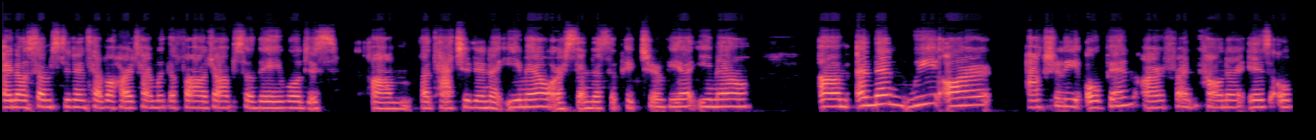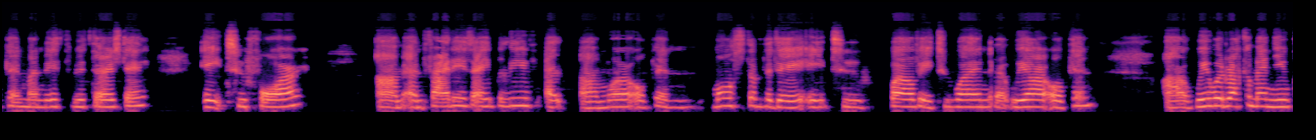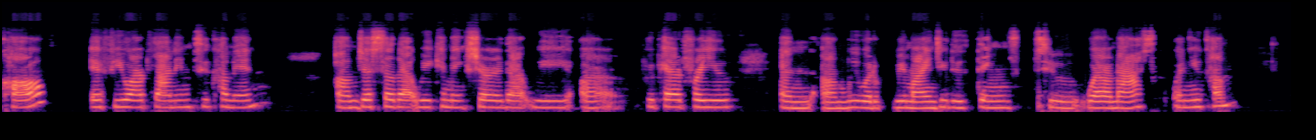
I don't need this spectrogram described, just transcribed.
I know some students have a hard time with the file drop, so they will just um, attach it in an email or send us a picture via email. Um, and then we are actually open. Our front counter is open Monday through Thursday, 8 to 4. Um, and Fridays, I believe, at, um, we're open most of the day, 8 to 12, 8 to 1, but we are open. Uh, we would recommend you call if you are planning to come in, um, just so that we can make sure that we are prepared for you and um, we would remind you to things to wear a mask when you come.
